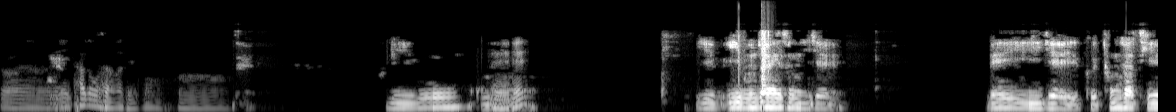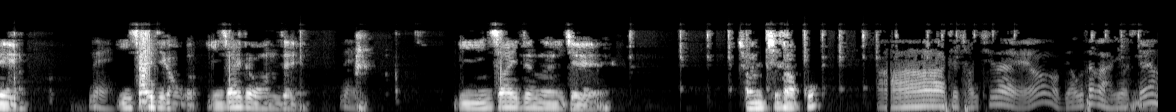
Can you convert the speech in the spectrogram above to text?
어, 얘는 타동사가 되고, 어, 그리고, 어, 네. 이, 이 문장에서는 이제, lay 이제 그 동사 뒤에 네, inside가, 오- inside가 오는데, 네, 이 inside는 이제 전치사고, 아, 제 전치사예요? 명사가 아니었어요?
